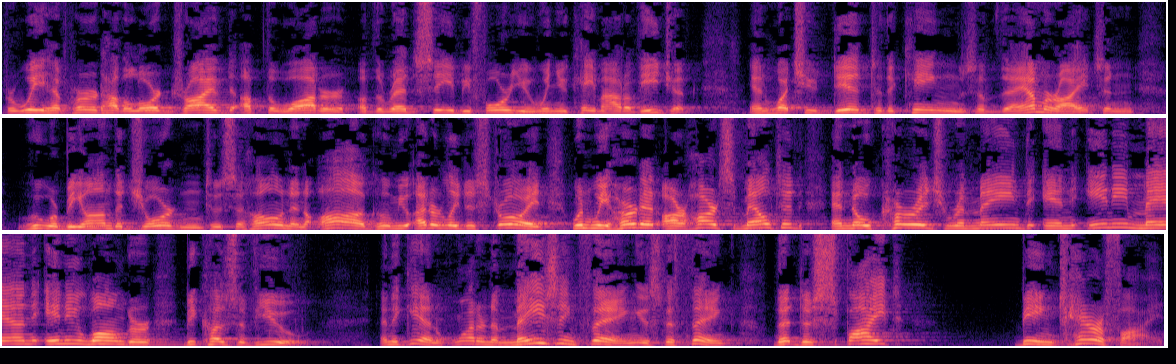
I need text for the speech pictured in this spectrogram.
For we have heard how the Lord dried up the water of the Red Sea before you when you came out of Egypt, and what you did to the kings of the Amorites and who were beyond the Jordan, to Sihon and Og, whom you utterly destroyed. When we heard it, our hearts melted, and no courage remained in any man any longer because of you. And again, what an amazing thing is to think that despite being terrified,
